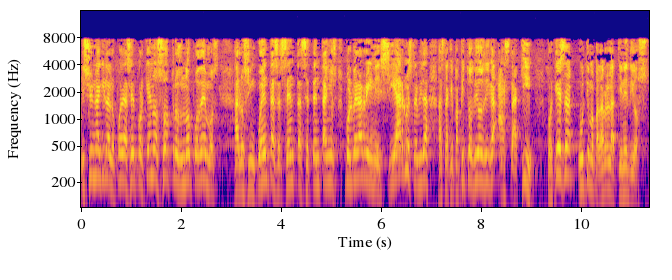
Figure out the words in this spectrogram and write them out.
Y si un águila lo puede hacer, ¿por qué nosotros no podemos a los 50, 60, 70 años volver a reiniciar nuestra vida hasta que Papito Dios diga hasta aquí? Porque esa última palabra la tiene Dios.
